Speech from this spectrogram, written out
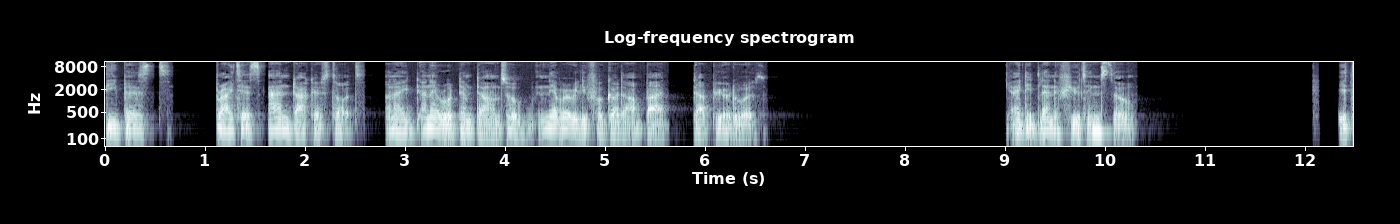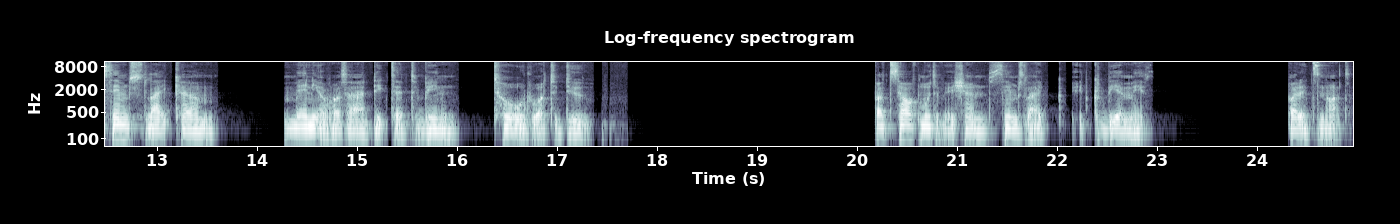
deepest, brightest, and darkest thoughts. And I, and I wrote them down, so never really forgot how bad that period was. I did learn a few things though. It seems like um, many of us are addicted to being told what to do but self motivation seems like it could be a myth. But it's not.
